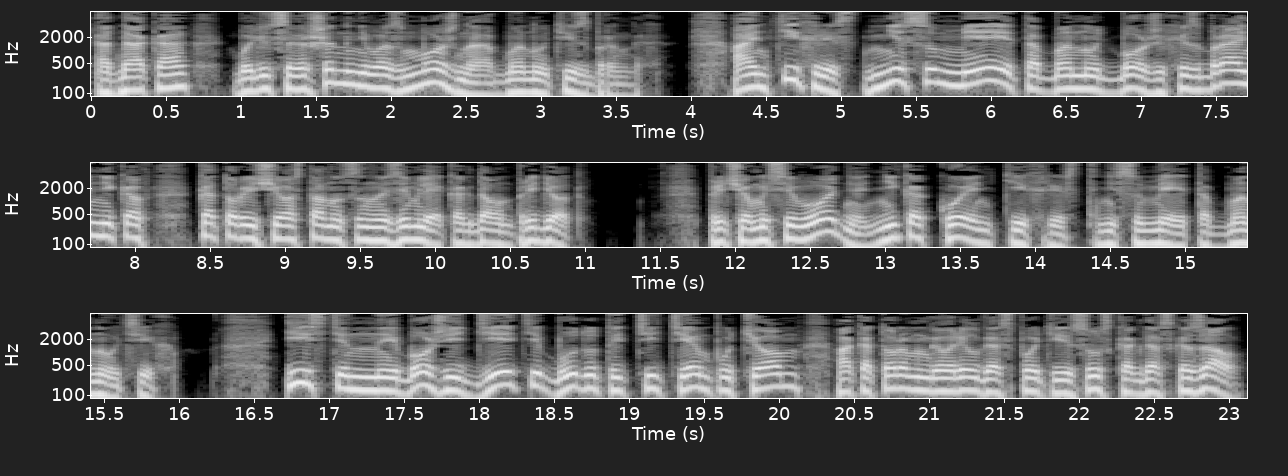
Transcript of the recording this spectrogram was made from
Однако будет совершенно невозможно обмануть избранных. Антихрист не сумеет обмануть Божьих избранников, которые еще останутся на земле, когда он придет. Причем и сегодня никакой антихрист не сумеет обмануть их. Истинные Божьи дети будут идти тем путем, о котором говорил Господь Иисус, когда сказал,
